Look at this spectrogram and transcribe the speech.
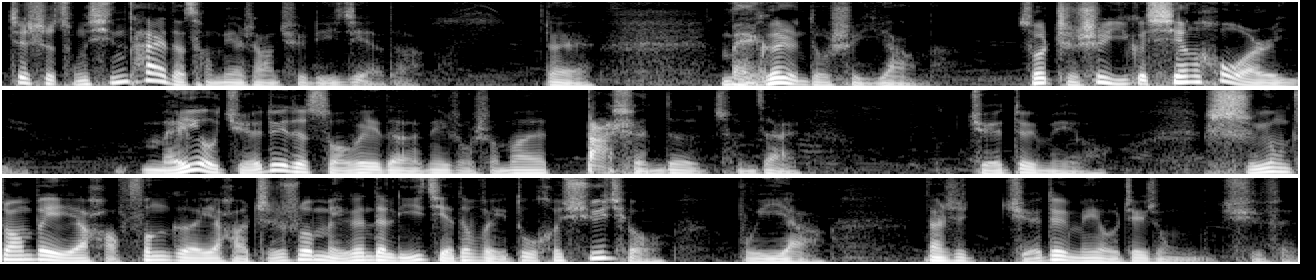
这是从心态的层面上去理解的。对，每个人都是一样的，所以只是一个先后而已。没有绝对的所谓的那种什么大神的存在，绝对没有。使用装备也好，风格也好，只是说每个人的理解的纬度和需求不一样，但是绝对没有这种区分。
